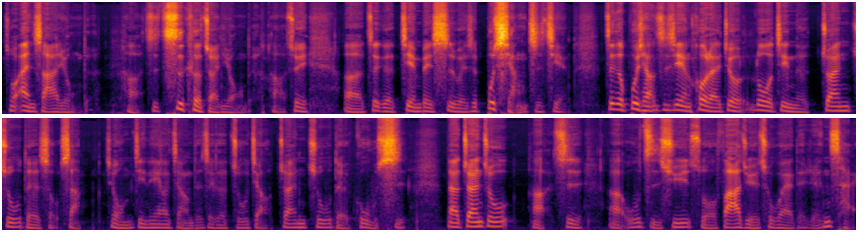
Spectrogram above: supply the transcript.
做暗杀用的。哈，是刺客专用的哈，所以呃，这个剑被视为是不祥之剑。这个不祥之剑后来就落进了专诸的手上，就我们今天要讲的这个主角专诸的故事。那专诸啊，是啊伍子胥所发掘出来的人才。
